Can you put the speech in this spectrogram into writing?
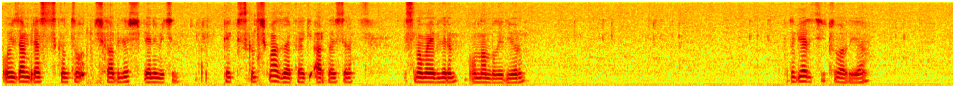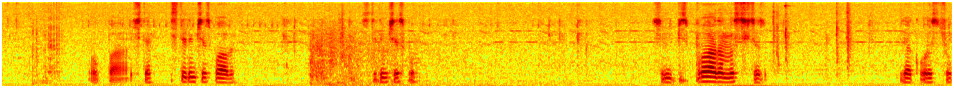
O yüzden biraz sıkıntı çıkabilir benim için. Pek bir sıkıntı çıkmaz da pek arkadaşlara ısınamayabilirim. Ondan dolayı diyorum. Burada bir yerde titre vardı ya. Hoppa işte. istediğim chest bu abi. İstediğim chest bu. Şimdi biz buralardan nasıl çıkacağız? Bir dakika orası çok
